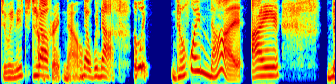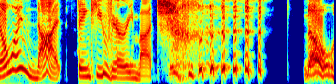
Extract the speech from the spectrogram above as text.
Do we need to talk no, right now?" No, we're not. I'm like, "No, I'm not. I, no, I'm not. Thank you very much." no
